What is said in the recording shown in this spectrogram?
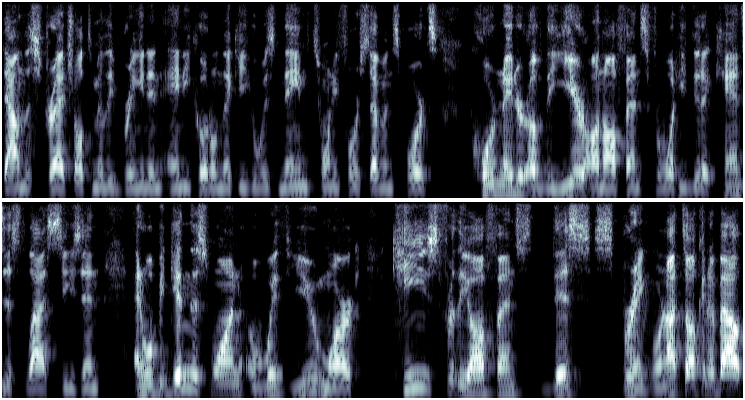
down the stretch, ultimately bringing in Andy Kotelnicki, who was named 24 7 Sports Coordinator of the Year on offense for what he did at Kansas last season. And we'll begin this one with you, Mark. Keys for the offense this spring. We're not talking about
